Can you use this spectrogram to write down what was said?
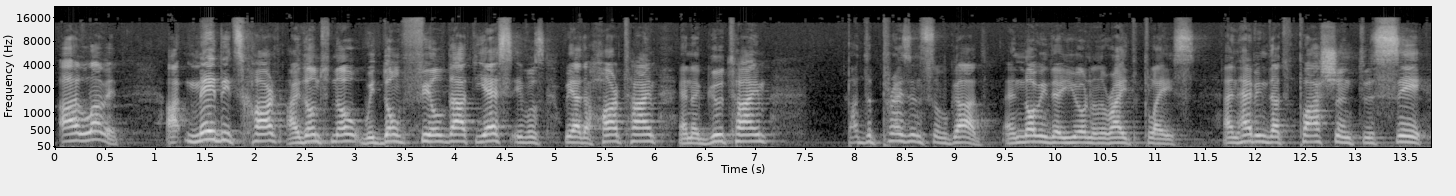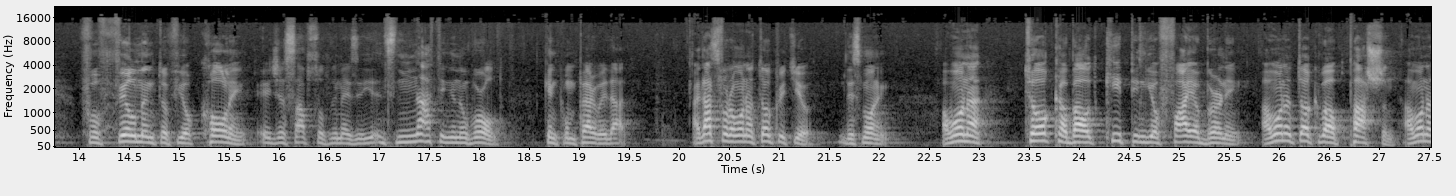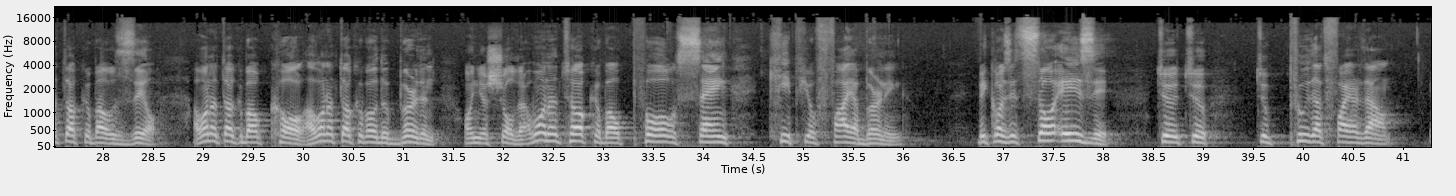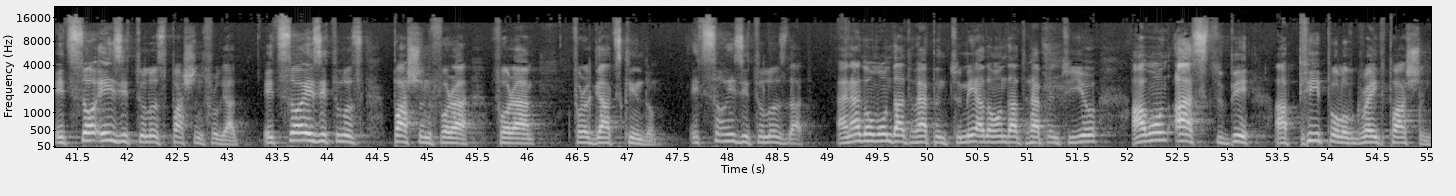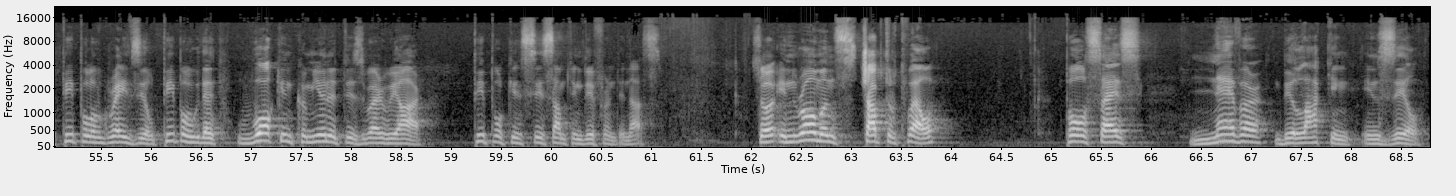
I love it. Uh, maybe it's hard. I don't know. We don't feel that. Yes, it was. We had a hard time and a good time, but the presence of God and knowing that you're in the right place and having that passion to see fulfillment of your calling is just absolutely amazing. It's nothing in the world can compare with that. And that's what I want to talk with you this morning. I want to talk about keeping your fire burning. I want to talk about passion. I want to talk about zeal. I want to talk about call. I want to talk about the burden on your shoulder. I want to talk about Paul saying, keep your fire burning. Because it's so easy to, to, to put that fire down. It's so easy to lose passion for God. It's so easy to lose passion for, a, for, a, for God's kingdom. It's so easy to lose that. And I don't want that to happen to me. I don't want that to happen to you. I want us to be a people of great passion, people of great zeal, people who that walk in communities where we are. People can see something different in us. So in Romans chapter 12, Paul says, Never be lacking in zeal.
